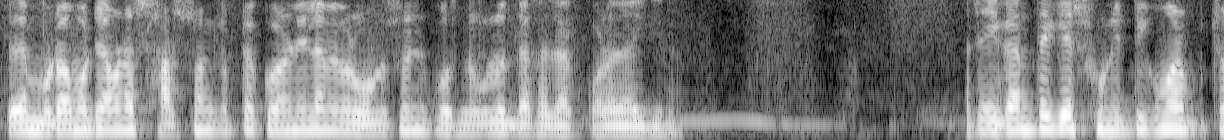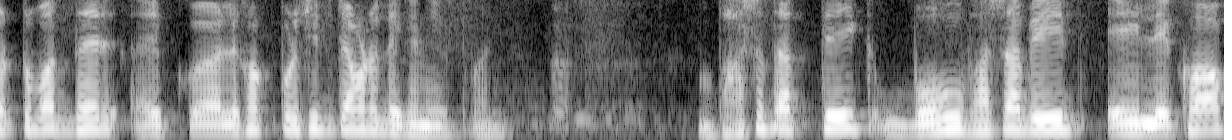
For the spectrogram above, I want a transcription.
তাহলে মোটামুটি আমরা সারসংক্ষেপটা করে নিলাম, এবার অনুসরণী প্রশ্নগুলো দেখা যাক করা যায় কিনা। আচ্ছা এখান থেকে সুনীতি কুমার চট্টোপাধ্যায়ের লেখক পরিচিতিটা আমরা দেখে নিই একটুখানি। ভাষাতাত্ত্বিক বহু ভাষাবিদ এই লেখক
